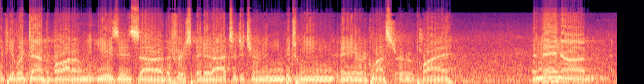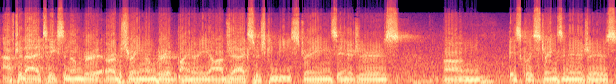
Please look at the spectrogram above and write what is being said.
If you look down at the bottom, it uses uh, the first bit of that to determine between a request or a reply. And then um, after that, it takes a number, arbitrary number of binary objects, which can be strings, integers, um, basically strings and integers.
